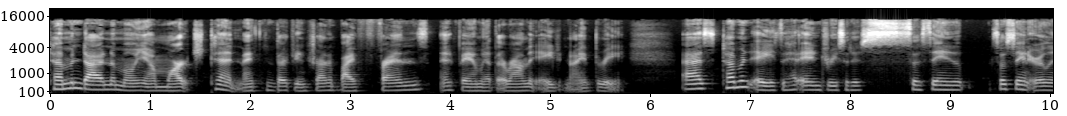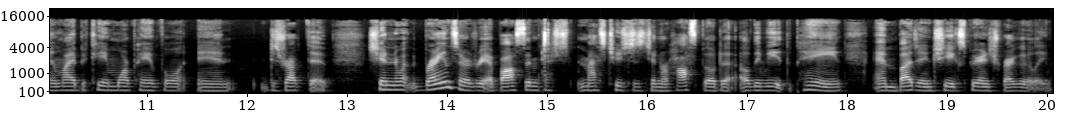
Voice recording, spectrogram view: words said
Tubman died of pneumonia on March 10, 1913, surrounded by friends and family at around the age of 93. As Tubman aged, the head injuries sustained, sustained early in life became more painful and disruptive. She underwent brain surgery at Boston, Massachusetts General Hospital to alleviate the pain and buzzing she experienced regularly.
